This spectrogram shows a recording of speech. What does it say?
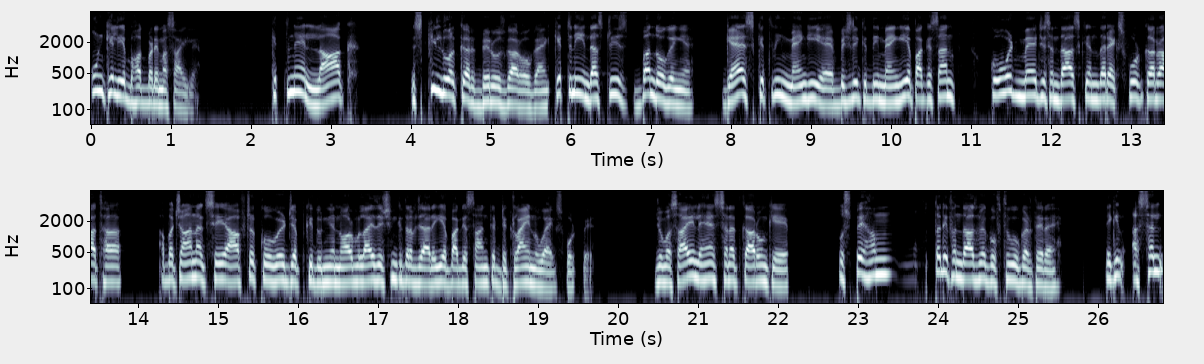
उनके लिए बहुत बड़े मसाइल हैं। कितने लाख स्किल्ड वर्कर बेरोज़गार हो गए हैं, कितनी इंडस्ट्रीज़ बंद हो गई हैं। गैस कितनी महँगी है, बिजली कितनी महँगी है। पाकिस्तान कोविड में जिस अंदाज के अंदर एक्सपोर्ट कर रहा था, अब अचानक से आफ्टर कोविड, जबकि दुनिया नॉर्मलाइजेशन की तरफ़ जा रही है, पाकिस्तान का डिक्लाइन हुआ एक्सपोर्ट पे। जो मसाइल हैं सनतकारों के, उस पर हम मुख्तलिफ़ अंदाज में गुफ्तु करते रहे। लेकिन असल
